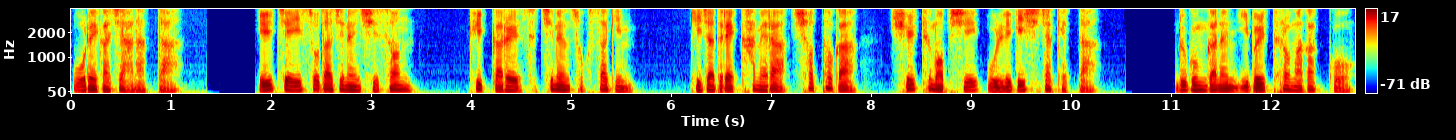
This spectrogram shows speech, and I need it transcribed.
오래가지 않았다. 일제히 쏟아지는 시선, 귓가를 스치는 속삭임, 기자들의 카메라 셔터가 쉴 틈 없이 울리기 시작했다. 누군가는 입을 틀어막았고,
